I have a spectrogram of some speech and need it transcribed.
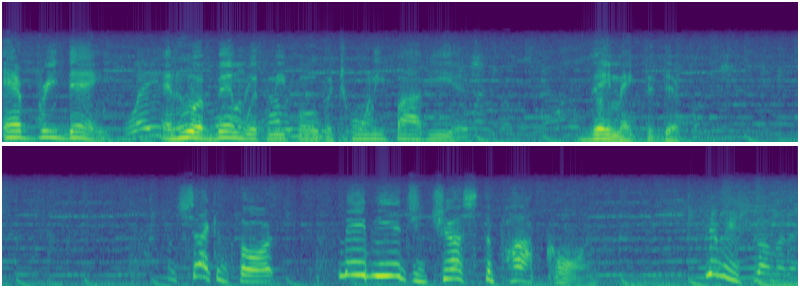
every day and who have been with me for over 25 years. They make the difference. On second thought, maybe it's just the popcorn. Give me some of that.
